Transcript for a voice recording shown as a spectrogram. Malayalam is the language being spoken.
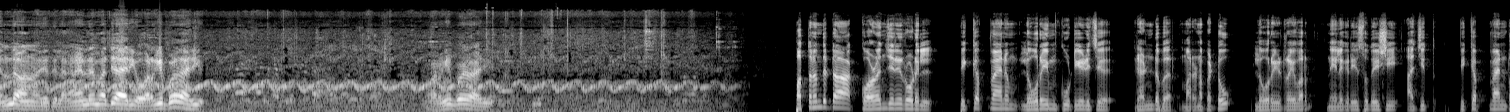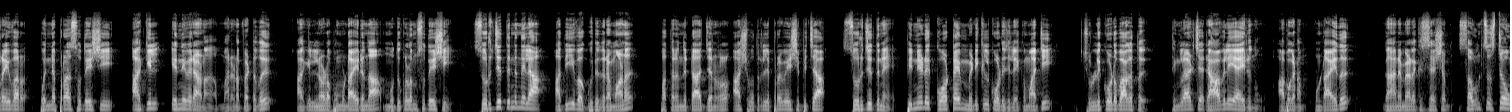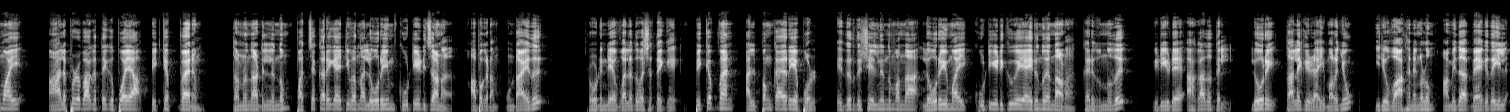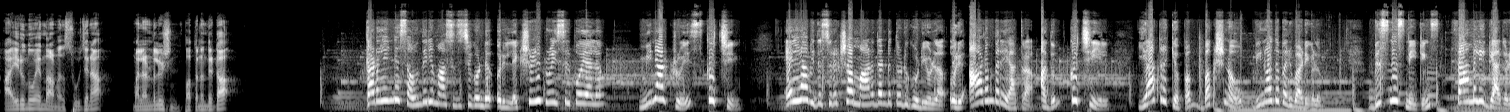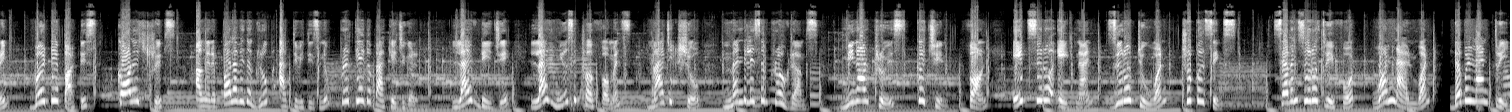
എന്താണെന്ന് അറിയത്തില്ല. അങ്ങനെ എന്തെങ്കിലും മറ്റേ ആയിരിക്കും. ഉറങ്ങിപ്പോയതായിരിക്കും. ഉറങ്ങിപ്പോയതായിരിക്കും. പത്തനംതിട്ട കോഴഞ്ചേരി റോഡിൽ പിക്കപ്പ് വാനും ലോറിയും കൂട്ടിയിടിച്ച് രണ്ടുപേർ മരണപ്പെട്ടു. ലോറി ഡ്രൈവർ നീലഗിരി സ്വദേശി Ajith pickup van driver Punnapra സ്വദേശി അഖിൽ എന്നിവരാണ് മരണപ്പെട്ടത്. അഖിലിനോടൊപ്പമുണ്ടായിരുന്ന മുതുകുളം സ്വദേശി സുർജിത്തിന്റെ നില അതീവ ഗുരുതരമാണ്. പത്തനംതിട്ട ജനറൽ ആശുപത്രിയിൽ പ്രവേശിപ്പിച്ച സുർജിത്തിനെ പിന്നീട് കോട്ടയം മെഡിക്കൽ കോളേജിലേക്ക് മാറ്റി. ചുള്ളിക്കോട് ഭാഗത്ത് തിങ്കളാഴ്ച രാവിലെയായിരുന്നു അപകടം ഉണ്ടായത്. ഗാനമേളയ്ക്ക് ശേഷം സൗണ്ട് സിസ്റ്റവുമായി ആലപ്പുഴ ഭാഗത്തേക്ക് പോയ പിക്കപ്പ് വാനും തമിഴ്നാട്ടിൽ നിന്നും പച്ചക്കറി കയറ്റി വന്ന ലോറിയും കൂട്ടിയിടിച്ചാണ് അപകടം ഉണ്ടായത്. റോഡിന്റെ വലതുവശത്തേക്ക് പിക്കപ്പ് വാൻ അല്പം കയറിയപ്പോൾ എതിർദിശയിൽ നിന്നും വന്ന ലോറിയുമായി കൂട്ടിയിടിക്കുകയായിരുന്നു എന്നാണ് കരുതുന്നത്. ഇടിയുടെ ആഘാതത്തിൽ ലോറി തലകീഴായി മറിഞ്ഞു. ഇരു വാഹനങ്ങളും അമിത വേഗതയിൽ ആയിരുന്നു എന്നാണ് സൂചന. മലയാളം ടെലിവിഷൻ പത്തനംതിട്ട. കടലിന്റെ സൗന്ദര്യം ആസ്വദിച്ചുകൊണ്ട് ഒരു ലക്ഷറി ക്രൂയിസിൽ പോയാലോ? മിനാ ക്രൂയിസ് കൊച്ചിൻ എല്ലാവിധ സുരക്ഷാ മാനദണ്ഡത്തോടു കൂടിയുള്ള ഒരു ആഡംബര യാത്ര അതും കൊച്ചിയിൽ. യാത്രയ്ക്കൊപ്പം ഭക്ഷണവും വിനോദ പരിപാടികളും. Business meetings family gathering birthday parties college trips അങ്ങനെ പലവിധ ഗ്രൂപ്പ് ആക്ടിവിറ്റീസിനും പ്രത്യേക പാക്കേജുകൾ. Live D J live music performance magic show mentalism programs Minar cruise Cochin phone eight zero eight nine zero two one triple six seven zero three four one nine one double nine three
